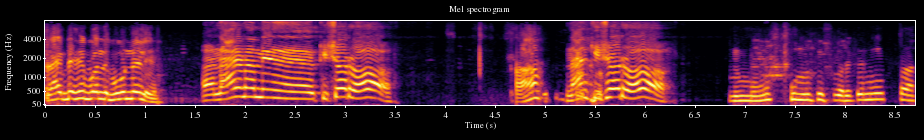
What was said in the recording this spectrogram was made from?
ಪ್ರಾಕ್ಟೀಸಿಗೆ ಬಂದೆ ಬುಗುಂಡಳ್ಳಿ ನಾನು ಕಿಶೋರು. ಹಾ ನಾನ್ ಕಿಶೋರು. ನಿಮ್ಮ ಫುಲ್ ಕಿಶ್ವರಕ್ಕೆ ನೀ ತ-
